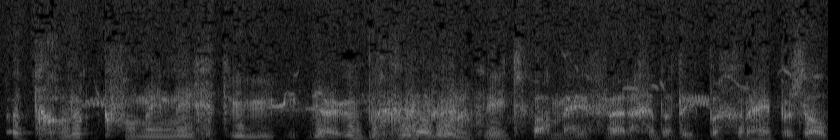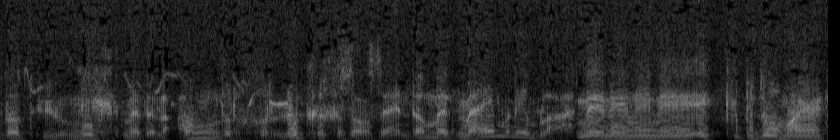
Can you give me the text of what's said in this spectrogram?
Het geluk van mijn nicht, u, ja, u begrijpt... kunt niet van mij vergen dat ik begrijpen zal dat uw nicht met een ander gelukkiger zal zijn dan met mij, meneer Blaak. Nee, nee, nee, nee, ik bedoel maar...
